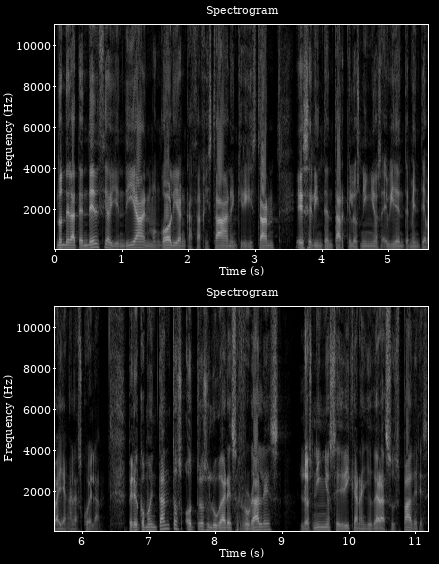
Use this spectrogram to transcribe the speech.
donde la tendencia hoy en día en Mongolia, en Kazajistán, en Kirguistán, es el intentar que los niños evidentemente vayan a la escuela. Pero como en tantos otros lugares rurales, los niños se dedican a ayudar a sus padres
